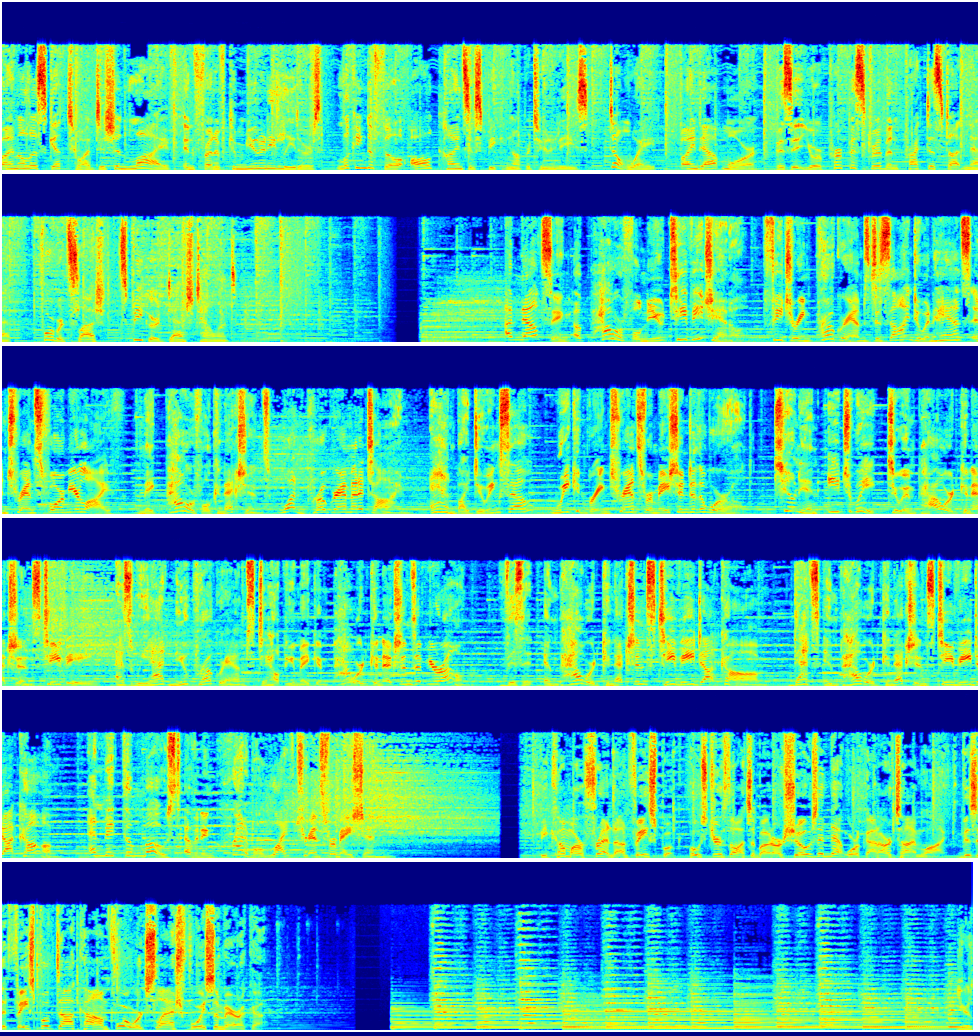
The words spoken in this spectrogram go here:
Finalists get to audition live in front of community leaders looking to fill all kinds of speaking opportunities. Don't wait. Find out more. Visit yourpurposedrivenpractice.net forward slash speaker dash talent. Announcing a powerful new TV channel featuring programs designed to enhance and transform your life. Make powerful connections, one program at a time. And by doing so, we can bring transformation to the world. Tune in each week to Empowered Connections TV as we add new programs to help you make empowered connections of your own. Visit empoweredconnectionstv.com. That's empoweredconnectionstv.com and make the most of an incredible life transformation. Become our friend on Facebook. Post your thoughts about our shows and network on our timeline. Visit facebook.com forward slash voice America.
